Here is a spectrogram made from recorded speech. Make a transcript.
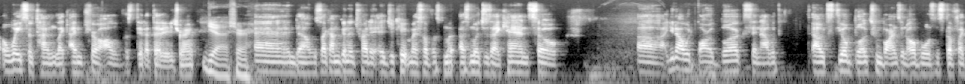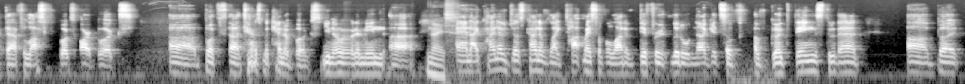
a waste of time. Like I'm sure all of us did at that age, right? Yeah, sure. And I was like, I'm gonna try to educate myself as, mu- as much as I can. So, uh, you know, I would borrow books and I would I would steal books from Barnes and Nobles and stuff like that, philosophy books, art books, uh, books, uh, Terence McKenna books. You know what I mean? Uh, nice. And I kind of just kind of like taught myself a lot of different little nuggets of of good things through that. Uh, but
